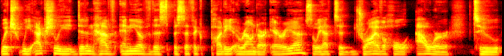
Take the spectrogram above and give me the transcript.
which we actually didn't have any of this specific putty around our area. So we had to drive a whole hour to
